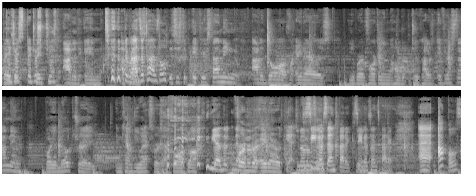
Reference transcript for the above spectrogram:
They just they're just they just added in the razzle It's just like if you're standing at a door for eight hours, you burn fourteen hundred and two calories. If you're standing by a milk tray in County Wexford at four o'clock yeah, the, no. for another eight hours, Yeah, do you know casino sounds better. Casino Yeah. sounds better. Uh, apples,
